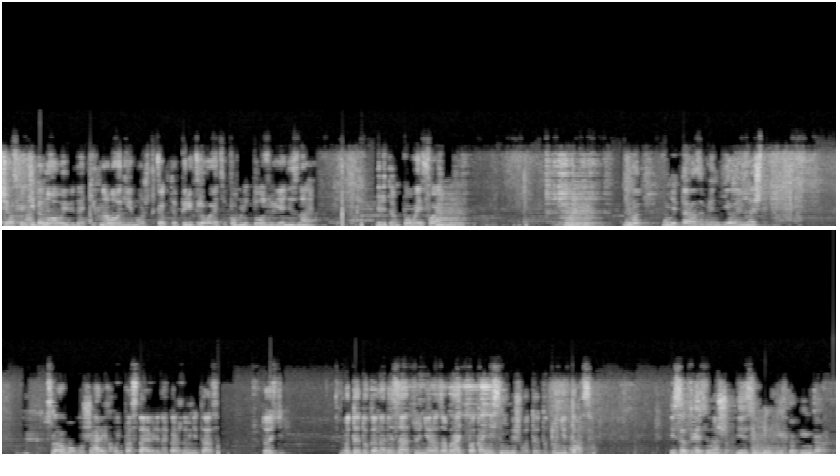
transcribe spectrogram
сейчас какие-то новые, видать, технологии. Может, как-то перекрывается по Bluetooth, я не знаю. Или там по Wi-Fi. И вот унитазы, блин, делаем, значит. Слава богу, шарик хоть поставили на каждый унитаз. То есть, вот эту канализацию не разобрать, пока не снимешь вот этот унитаз. И, соответственно, если в других кабинках,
